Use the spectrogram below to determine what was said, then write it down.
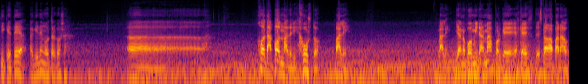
tiquetea. Aquí tengo otra cosa. Uh, JPod Madrid, justo. Vale. Vale, ya no puedo mirar más porque es que estaba parado.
